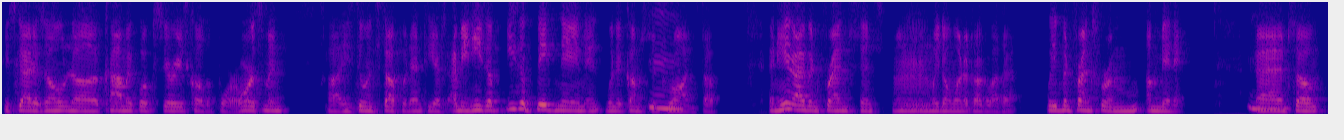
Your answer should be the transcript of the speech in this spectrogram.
he's got his own uh, comic book series called The Four Horsemen. Uh, he's doing stuff with NTF. I mean, he's a he's a big name in, when it comes to mm. drawing stuff. And he and I have been friends since mm, we don't want to talk about that. We've been friends for a, a minute, mm. and so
